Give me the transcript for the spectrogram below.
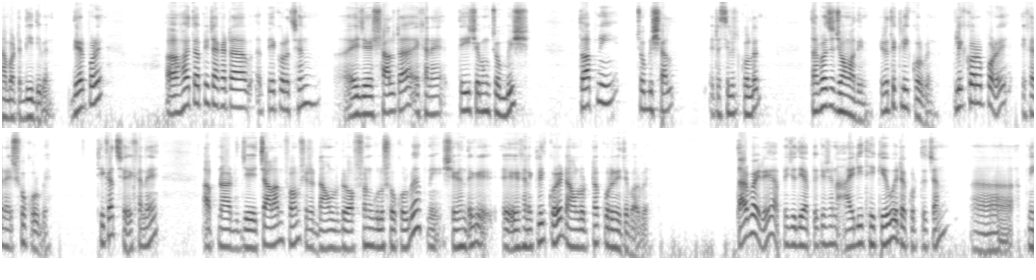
নাম্বারটা দিয়ে দিবেন। দেওয়ার পরে হয়তো আপনি টাকাটা পে করেছেন, এই যে সালটা এখানে তেইশ এবং চব্বিশ, তো আপনি চব্বিশ সাল এটা সিলেক্ট করলেন, তারপর হচ্ছে জমা দিন, এটাতে ক্লিক করবেন। ক্লিক করার পরে এখানে শো করবে। ঠিক আছে? এখানে আপনার যে চালান ফর্ম সেটা ডাউনলোডের অপশনগুলো শো করবে, আপনি সেখান থেকে এখানে ক্লিক করে ডাউনলোডটা করে নিতে পারবেন। তার বাইরে আপনি যদি অ্যাপ্লিকেশন আইডি থেকেও এটা করতে চান আপনি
